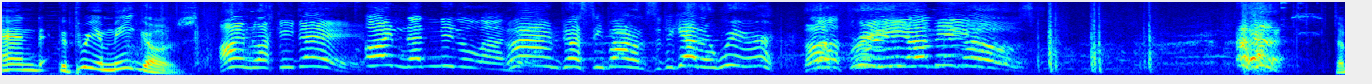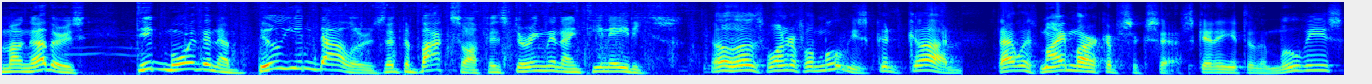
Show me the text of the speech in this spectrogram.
And the Three Amigos. I'm Lucky Day. I'm Ned Niederlander. I'm Dusty Bottoms. And together we're the Three Amigos. among others, did more than a billion dollars at the box office during the 1980s. Oh, those wonderful movies. Good God. That was my mark of success, getting into the movies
